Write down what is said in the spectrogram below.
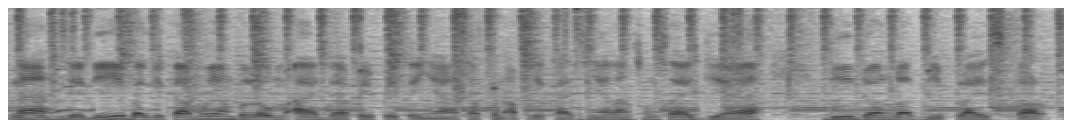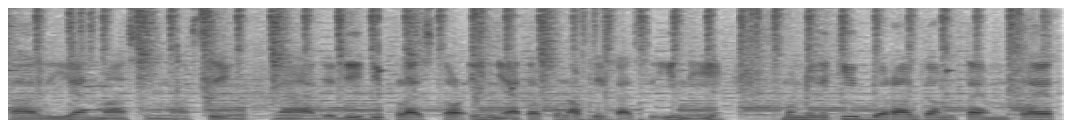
Nah, jadi bagi kamu yang belum ada PPT-nya ataupun aplikasinya langsung saja di-download di Play Store kalian masing-masing. Nah, jadi di Play Store ini ataupun aplikasi ini memiliki beragam template.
